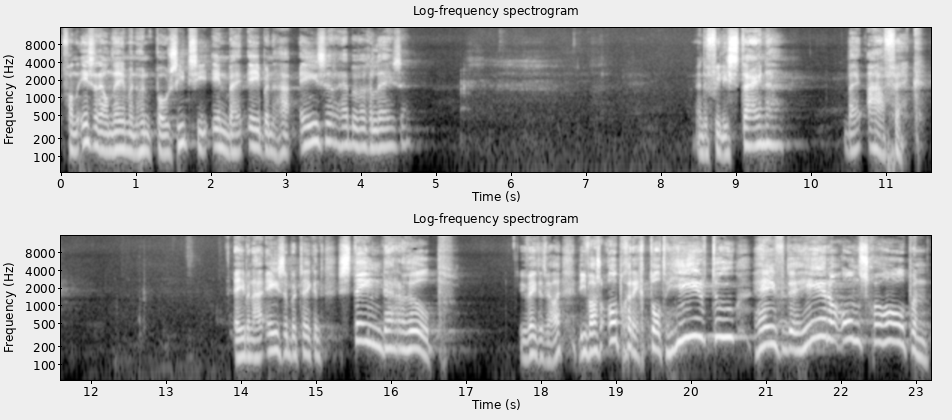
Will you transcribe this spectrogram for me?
van Israël nemen hun positie in bij Eben Haezer, hebben we gelezen. En de Filistijnen bij Afek. Eben Haezer betekent steen der hulp. U weet het wel, hè? Die was opgericht. Tot hiertoe heeft de Heere ons geholpen.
